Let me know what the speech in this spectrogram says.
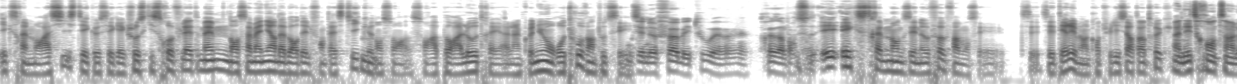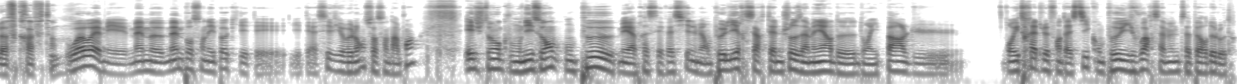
extrêmement raciste et que c'est quelque chose qui se reflète même dans sa manière d'aborder le fantastique, mm. dans son, son, rapport à l'autre et à l'inconnu. On retrouve hein, toutes ces xénophobe et tout, ouais, ouais, très important. Et extrêmement xénophobe. Enfin bon, c'est c'est terrible hein, quand tu lis certains trucs. Un 30 hein, Lovecraft. Ouais, ouais, mais même même pour son époque, il était il était assez virulent sur certains points. Et justement, comme on dit souvent, on peut, mais après c'est facile, mais on peut lire certaines choses à la manière de, dont il parle du dont il traite le fantastique, on peut y voir ça même sa peur de l'autre.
